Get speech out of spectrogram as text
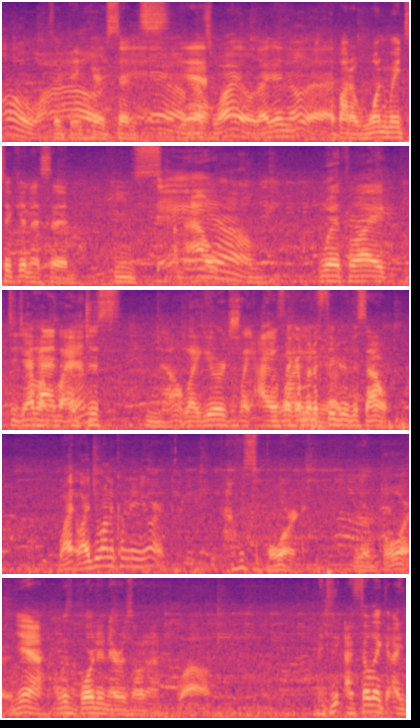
Oh wow. So I've been here since- Damn, yeah. That's wild. I didn't know that. I bought a one-way ticket and I said, "Peace, I'm out." With like, did you have And a plan? I just no. Like like you were just like I, I was like, I'm gonna be figure like- this out. Why, why'd you want to come to New York? I was bored. You were bored. Yeah, I was bored in Arizona. Wow. I, think, I felt like I,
